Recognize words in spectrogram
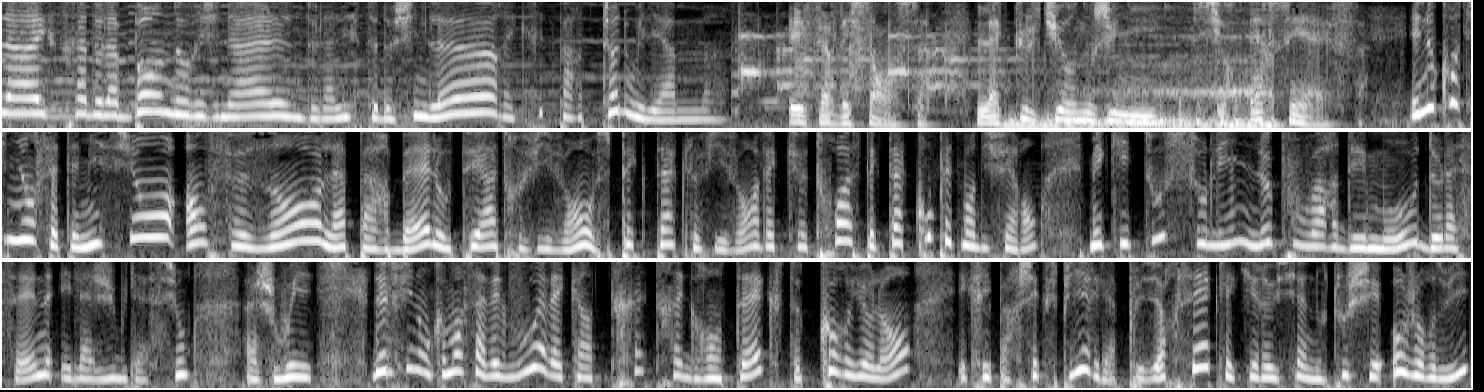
Voilà, extrait de la bande originale de la liste de Schindler, écrite par John Williams. Effervescence, la culture nous unit sur RCF. Et nous continuons cette émission en faisant la part belle au théâtre vivant, au spectacle vivant, avec trois spectacles complètement différents, mais qui tous soulignent le pouvoir des mots, de la scène et la jubilation à jouer. Delphine, on commence avec vous avec un très très grand texte, Coriolan, écrit par Shakespeare il y a plusieurs siècles et qui réussit à nous toucher aujourd'hui.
